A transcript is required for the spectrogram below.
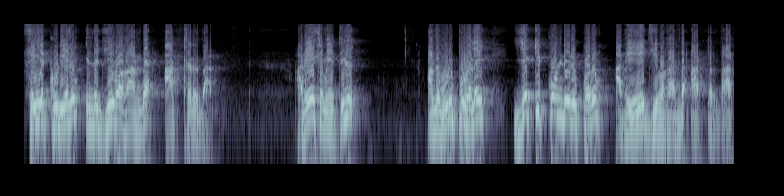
செய்யக்கூடியதும் இந்த ஜீவகாந்த ஆற்றல் தான் அதே சமயத்தில் அந்த உறுப்புகளை இயக்கிக் கொண்டிருப்பதும் அதே ஜீவகாந்த ஆற்றல் தான்.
